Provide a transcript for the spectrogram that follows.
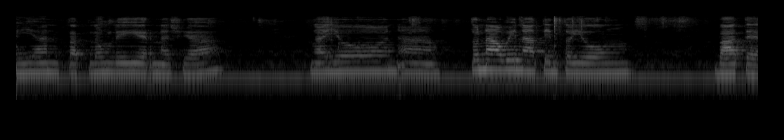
Ayan, tatlong layer na siya. Ngayon, ah, tunawin natin to yung butter.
